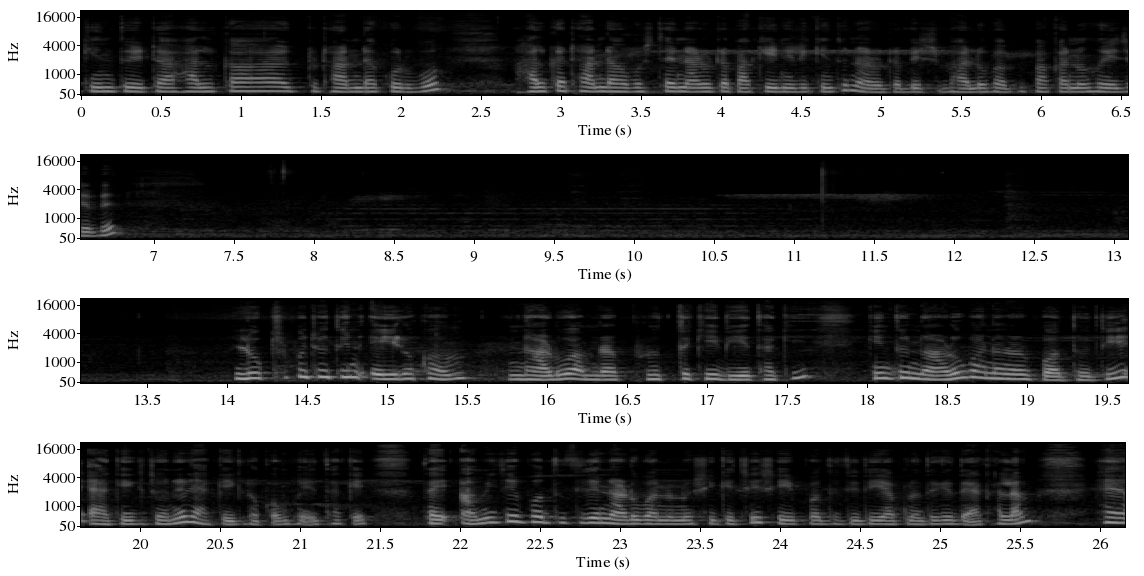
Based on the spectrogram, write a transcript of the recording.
কিন্তু এটা হালকা একটু ঠান্ডা করব। হালকা ঠান্ডা অবস্থায় নাড়ুটা পাকিয়ে নিলে কিন্তু নাড়ুটা বেশ ভালোভাবে পাকানো হয়ে যাবে। লক্ষ্মী পুজোর দিন এইরকম নাড়ু আমরা প্রত্যেকেই দিয়ে থাকি, কিন্তু নাড়ু বানানোর পদ্ধতি এক একজনের এক এক রকম হয়ে থাকে। তাই আমি যে পদ্ধতিতে নাড়ু বানানো শিখেছি, সেই পদ্ধতি পদ্ধতিতেই আপনাদেরকে দেখালাম। হ্যাঁ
